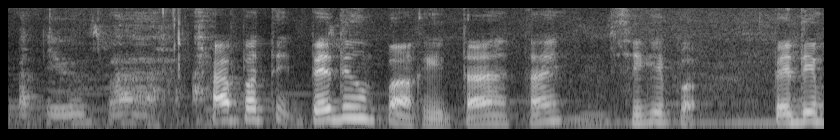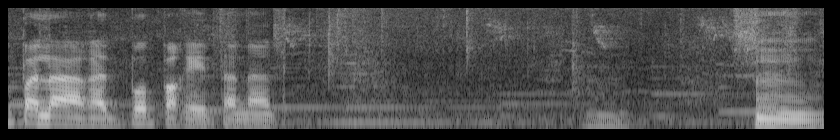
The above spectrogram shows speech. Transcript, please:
pati yung pa. Ah, pati, pwede yung pakita, tay? Sige po. Pwede yung palakad po, pakita natin. Hmm.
